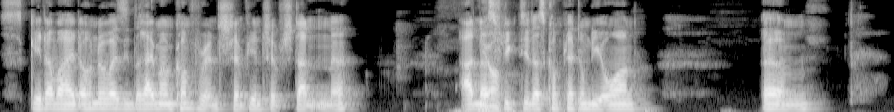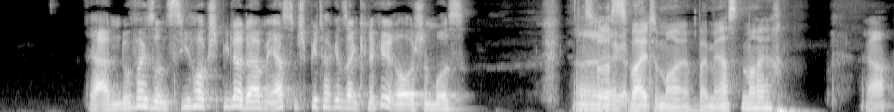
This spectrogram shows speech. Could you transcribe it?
Es geht aber halt auch nur, weil sie dreimal im Conference Championship standen, ne? Anders Ja. fliegt dir das komplett um die Ohren. Ähm, ja, nur weil so ein Seahawks-Spieler da am ersten Spieltag in seinen Knöchel rauschen muss. Das Äh, war das ärgert zweite Mal. Beim ersten Mal. Ja.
